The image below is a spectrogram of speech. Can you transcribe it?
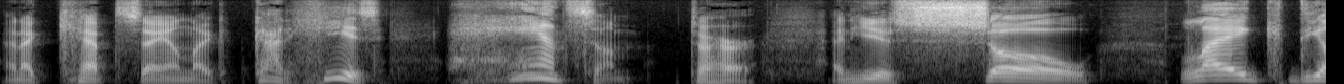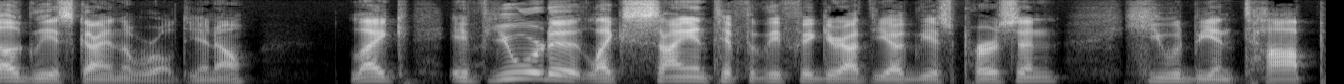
and I kept saying like, God, he is handsome to her and he is so like the ugliest guy in the world, you know? Like if you were to like scientifically figure out the ugliest person, he would be in top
